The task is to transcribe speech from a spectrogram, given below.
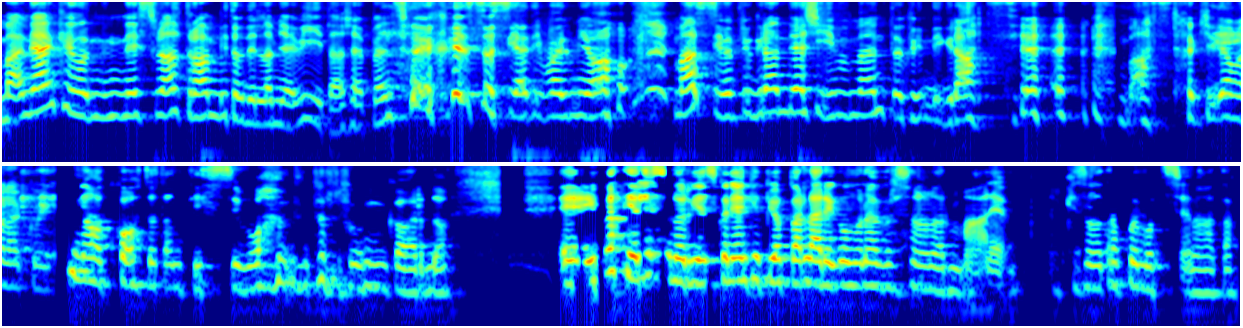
Ma neanche con nessun altro ambito della mia vita, cioè penso che questo sia tipo il mio massimo e più grande achievement, quindi grazie. Basta, chiudiamola qui. No, quoto tantissimo, concordo. E infatti adesso non riesco neanche più a parlare come una persona normale, perché sono troppo emozionata.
